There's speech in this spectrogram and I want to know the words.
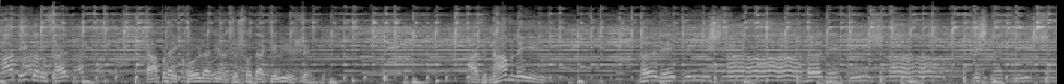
વાત એ કરું સાહેબ, કે આપણા એ ખોરડાની આ જશોદા કેવી હશે આજ નામ લઈ હરે કૃષ્ણ હરે કૃષ્ણ કૃષ્ણ કૃષ્ણ,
